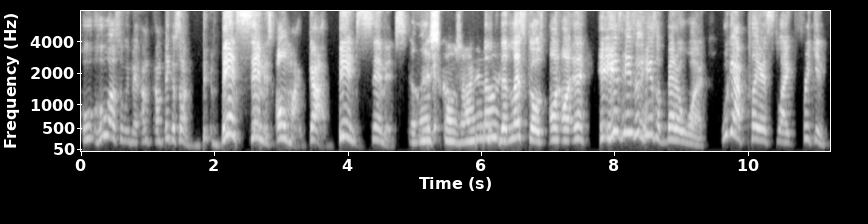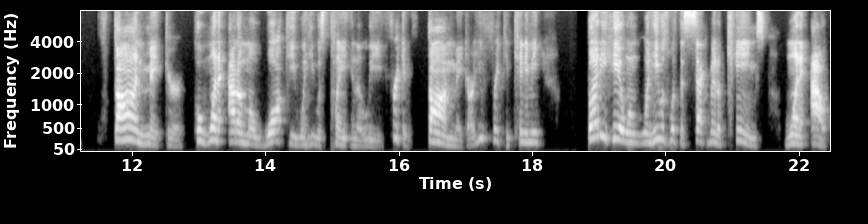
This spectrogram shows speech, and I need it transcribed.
Who who else do we met? I'm, I'm thinking of someone. Ben Simmons. Oh my God, Ben Simmons. The list goes on and on. The, list goes on on. Here's here's a, here's a better one. We got players like freaking Thon Maker who won it out of Milwaukee when he was playing in the league. Freaking Thon Maker. Are you freaking kidding me? Buddy Hield, when, when he was with the Sacramento Kings, won it out.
